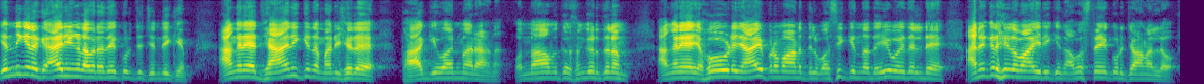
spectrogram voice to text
എന്നിങ്ങനെ കാര്യങ്ങൾ അവരതേക്കുറിച്ച് ചിന്തിക്കും. അങ്ങനെ ധ്യാനിക്കുന്ന മനുഷ്യർ ഭാഗ്യവാന്മാരാണ്. ഒന്നാമത്തെ സങ്കീർത്തനം അങ്ങനെ യഹോയുടെ ന്യായപ്രമാണത്തിൽ വസിക്കുന്ന ദൈവവേദലിന്റെ അനുഗ്രഹീതമായിരിക്കുന്ന അവസ്ഥയെക്കുറിച്ചാണല്ലോ.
